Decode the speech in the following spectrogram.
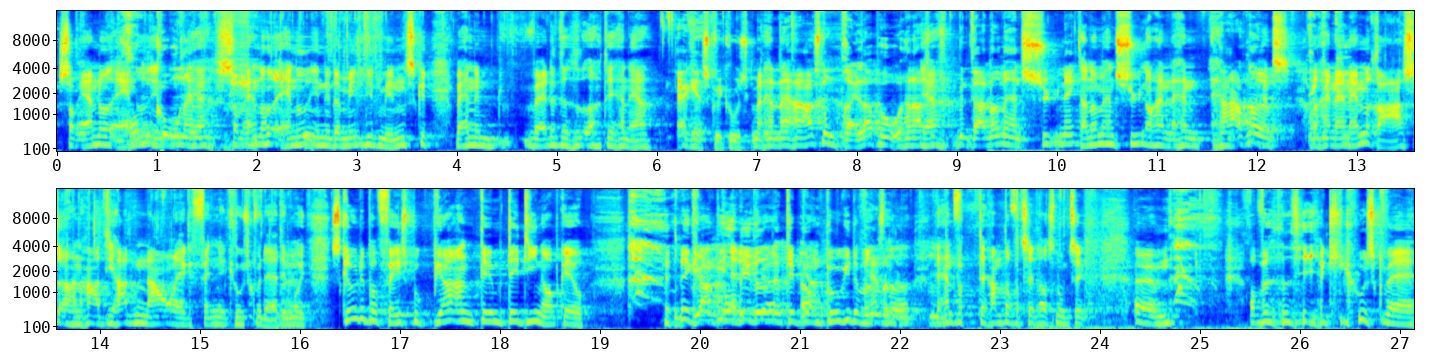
som er noget andet end, ja, som er noget andet end et almindeligt menneske. Hvad, han, hvad er det, det hedder, det han er? Jeg kan sgu ikke huske, men han, han har også nogle briller på. Han har Ja. sådan, men der er noget med hans syn, ikke? Der er noget med hans syn, og han, han, han, har også noget- hans, han og han er en anden race, og han har, de har den navn, og jeg kan fandme ikke huske, hvad det er. Det må I. Skriv det på Facebook. Bjørn, det, det er din opgave. det er Bjørn det, Boogie ved det. det er Bjørn. Boogie, der ved Han sådan noget. Det er, han, det er ham, der fortæller os nogle ting. Øhm, og hvad hedder det? Jeg kan ikke huske, hvad,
